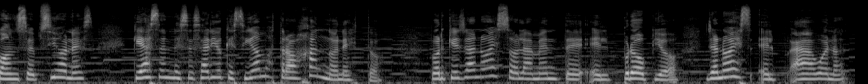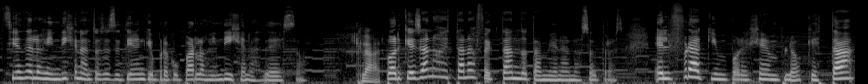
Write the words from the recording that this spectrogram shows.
concepciones que hacen necesario que sigamos trabajando en esto porque ya no es solamente el propio, ya no es el, ah, bueno, si es de los indígenas, entonces se tienen que preocupar los indígenas de eso. Claro. Porque ya nos están afectando también a nosotros. El fracking, por ejemplo, que está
